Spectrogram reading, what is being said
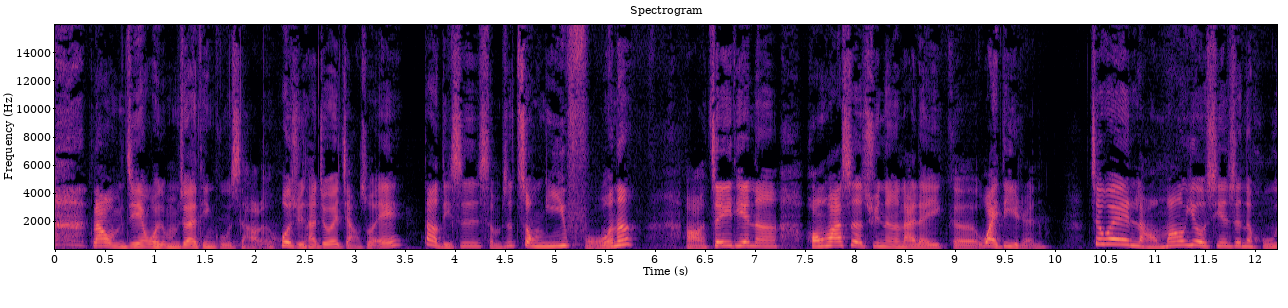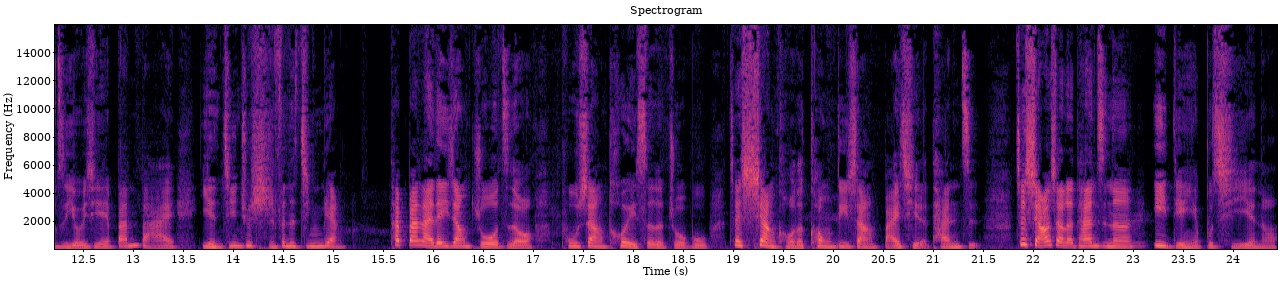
那我们今天我我们就来听故事好了，或许他就会讲说，哎，到底是什么是种衣服呢？啊，这一天呢，红花社区呢来了一个外地人，这位老猫鼬先生的胡子有一些斑白，眼睛却十分的晶亮。他搬来了一张桌子哦，铺上褪色的桌布，在巷口的空地上摆起了摊子。这小小的摊子呢，一点也不起眼哦，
